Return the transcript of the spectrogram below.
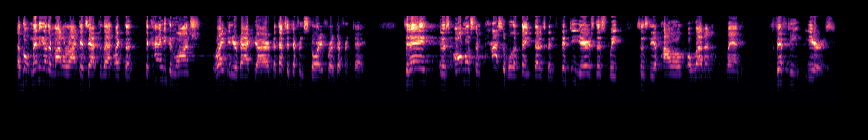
I built many other model rockets after that, like the, the kind you can launch right in your backyard, but that's a different story for a different day. Today, it is almost impossible to think that it's been 50 years this week since the Apollo 11 landing. 50 years.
